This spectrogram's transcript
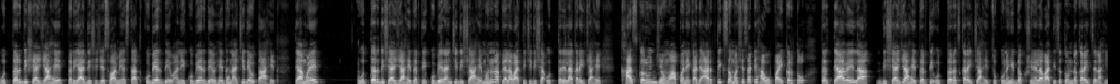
उत्तर दिशा जी आहे तर या दिशेचे स्वामी असतात कुबेर देव आणि कुबेर देव हे धनाची देवता आहेत. त्यामुळे उत्तर दिशा जी आहे तर ती कुबेरांची दिशा आहे म्हणून आपल्याला वातीची दिशा उत्तरेला करायची आहे. खास करून जेव्हा आपण एखाद्या आर्थिक समस्येसाठी हा उपाय करतो तर त्यावेळेला दिशा जी आहे तर ती उत्तरच करायची आहे. चुकूनही दक्षिणेला वातीचं तोंड करायचं नाही.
